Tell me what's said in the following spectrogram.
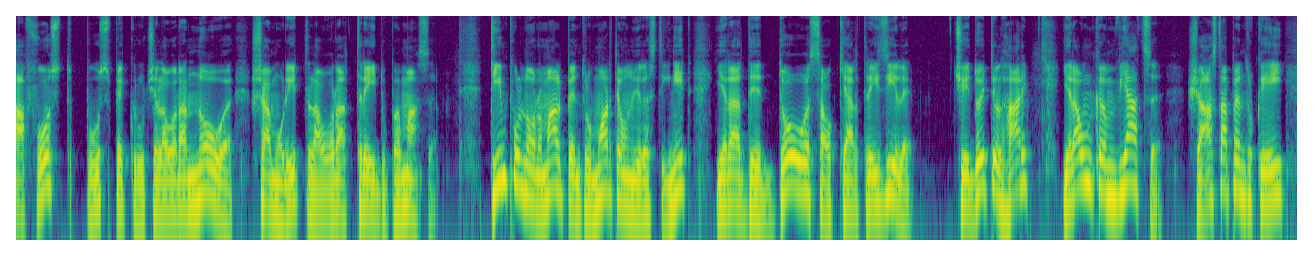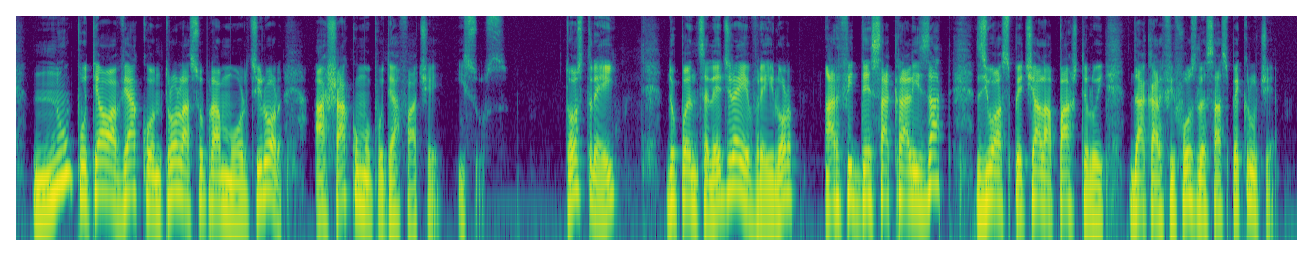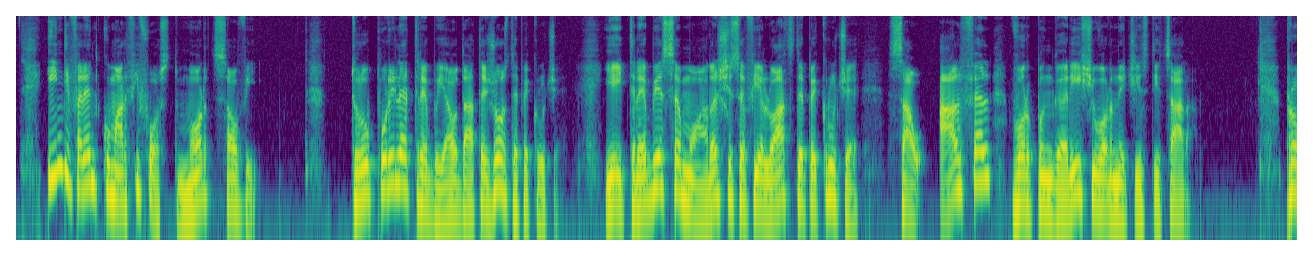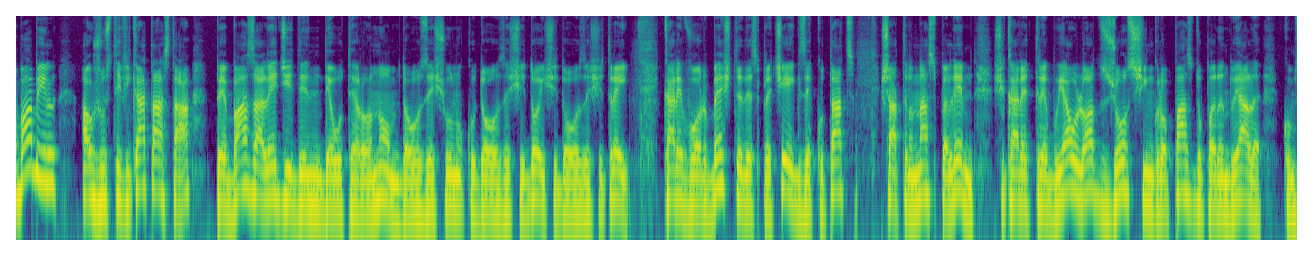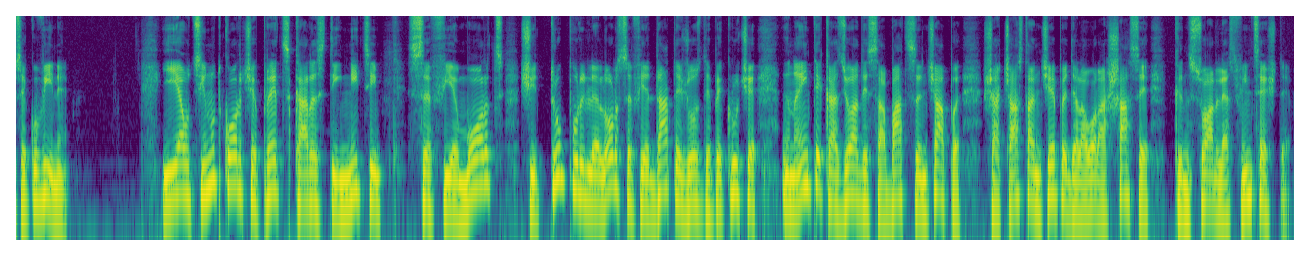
a fost pus pe cruce la ora 9 și a murit la ora 3 după masă. Timpul normal pentru moartea unui răstignit era de două sau chiar trei zile. Cei doi tâlhari erau încă în viață și asta pentru că ei nu puteau avea control asupra morților, așa cum o putea face Isus. Toți trei, după înțelegerea evreilor, ar fi desacralizat ziua specială a Paștelui dacă ar fi fost lăsați pe cruce, indiferent cum ar fi fost, morți sau vii. Trupurile trebuiau date jos de pe cruce. Ei trebuie să moară și să fie luați de pe cruce, sau altfel vor pângări și vor necinsti țara. Probabil au justificat asta pe baza legii din Deuteronom 21 cu 22 și 23, care vorbește despre cei executați și atrânați pe lemn și care trebuiau luați jos și îngropați după rânduială, cum se cuvine. Ei au ținut cu orice preț ca răstigniții să fie morți și trupurile lor să fie date jos de pe cruce înainte ca ziua de sabat să înceapă și aceasta începe de la ora 6 când soarele sfințește.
